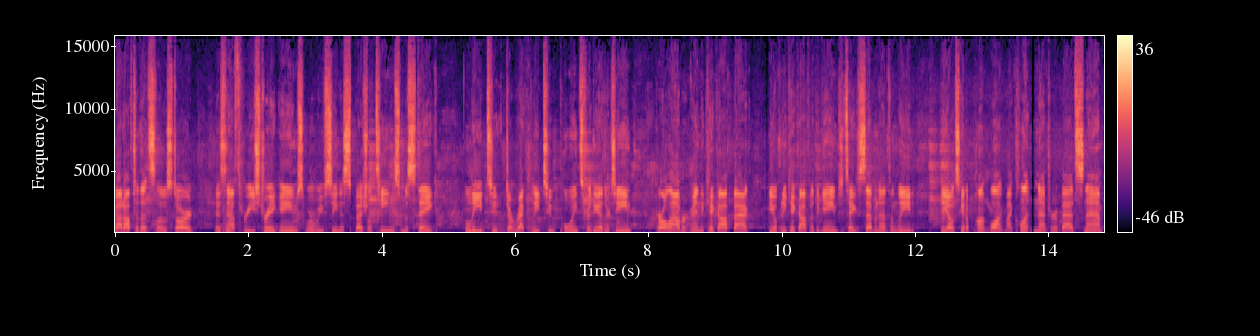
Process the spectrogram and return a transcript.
got off to that slow start. It's now three straight games where we've seen a special teams mistake lead to directly two points for the other team. Carl Albert ran the kickoff back, the opening kickoff of the game to take a 7 0 lead. The Elks get a punt block by Clinton after a bad snap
